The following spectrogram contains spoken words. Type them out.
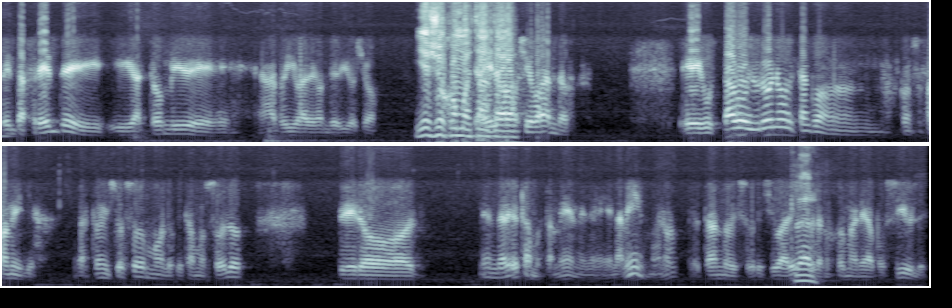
frente a frente y Gastón vive arriba de donde vivo yo. ¿Y ellos cómo están? Ahí llevando. Eh, Gustavo y Bruno están con, con su familia. Gastón y yo somos los que estamos solos, pero en realidad estamos también en, la misma, ¿no? Tratando de sobrellevar esto de la mejor manera posible.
